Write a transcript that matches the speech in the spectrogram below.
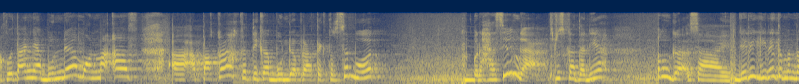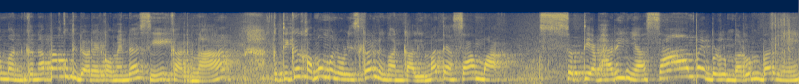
Aku tanya, Bunda mohon maaf, uh, apakah ketika Bunda praktek tersebut berhasil nggak? Terus kata dia, enggak say. Jadi gini teman-teman, kenapa aku tidak rekomendasi? Karena ketika kamu menuliskan dengan kalimat yang sama setiap harinya sampai berlembar-lembar nih,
